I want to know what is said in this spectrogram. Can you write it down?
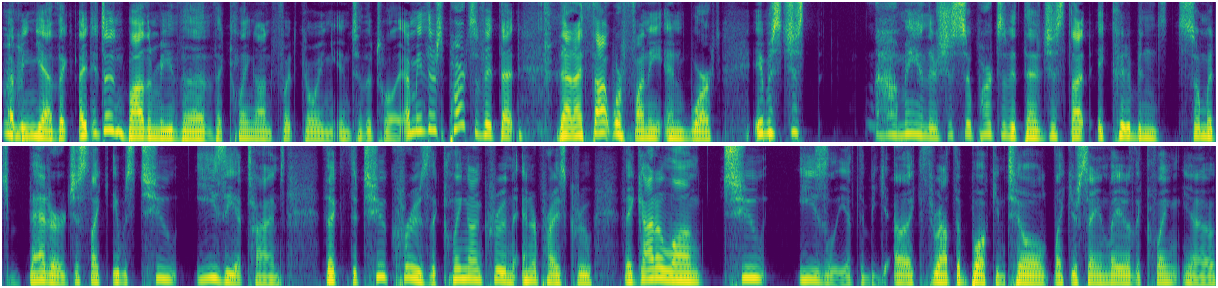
I Mm-hmm. mean, yeah, the, it doesn't bother me the the Klingon foot going into the toilet. I mean, there's parts of it that that I thought were funny and worked. It was just. Oh man, there's just so parts of it that I just thought it could have been so much better. Just like it was too easy at times. The the two crews, the Klingon crew and the Enterprise crew, they got along too easily at the begin, uh, like throughout the book until, like you're saying later, the Kling, you know,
